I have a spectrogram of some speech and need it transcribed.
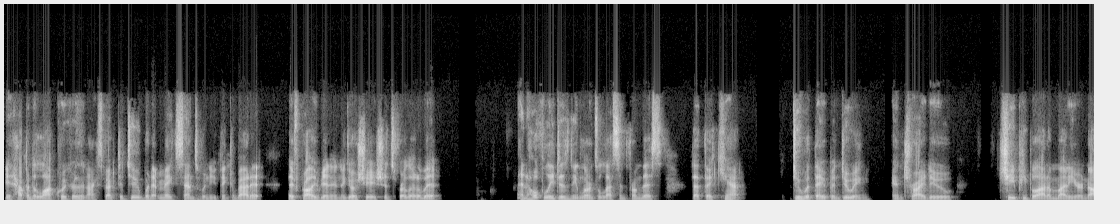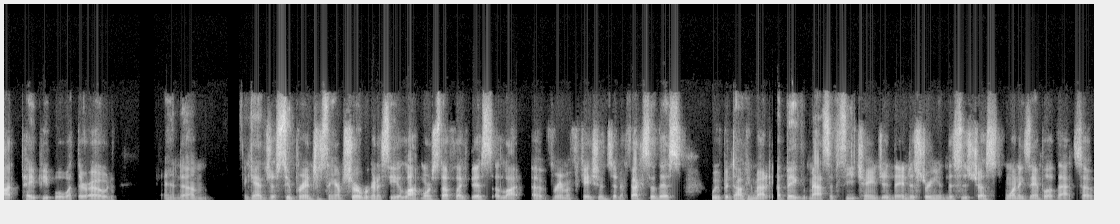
it happened a lot quicker than I expected to, but it makes sense when you think about it. They've probably been in negotiations for a little bit. And hopefully Disney learns a lesson from this that they can't do what they've been doing and try to cheat people out of money or not pay people what they're owed. And um, again, just super interesting. I'm sure we're going to see a lot more stuff like this, a lot of ramifications and effects of this. We've been talking about a big, massive sea change in the industry, and this is just one example of that. So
